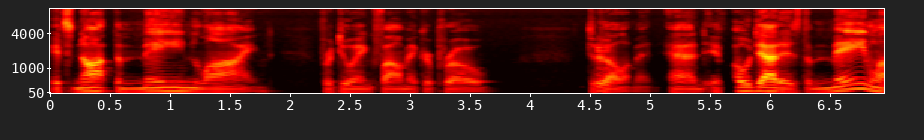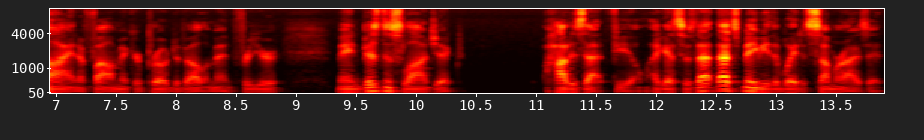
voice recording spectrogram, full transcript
it's not the main line for doing FileMaker Pro development. And if OData is the main line of FileMaker Pro development for your main business logic, how does that feel? I guess is that that's maybe the way to summarize it.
